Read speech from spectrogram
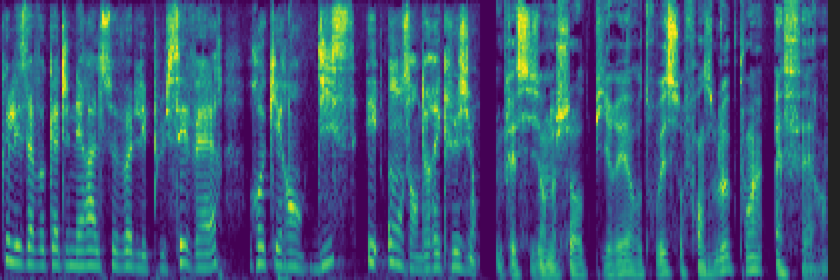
que les avocats généraux se veulent les plus sévères, requérant 10 et 11 ans de réclusion. Une précision de Charlotte Piré à retrouver sur francebleu.fr.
